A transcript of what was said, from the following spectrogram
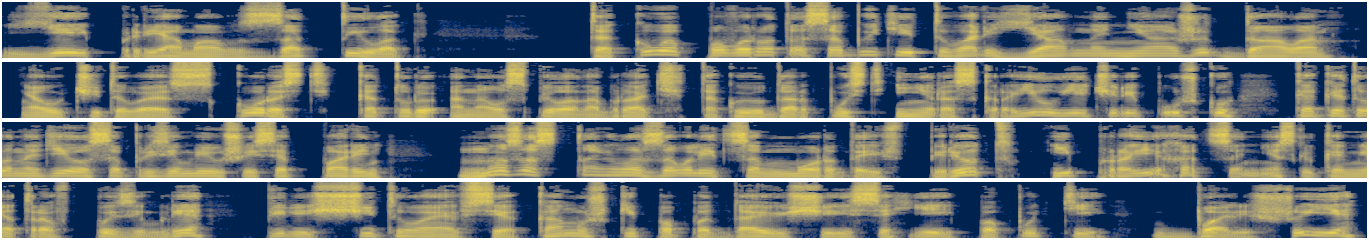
ей прямо в затылок. Такого поворота событий тварь явно не ожидала, а учитывая скорость, которую она успела набрать, такой удар пусть и не раскроил ей черепушку, как этого надеялся приземлившийся парень, но заставила завалиться мордой вперед и проехаться несколько метров по земле, пересчитывая все камушки, попадающиеся ей по пути, большие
